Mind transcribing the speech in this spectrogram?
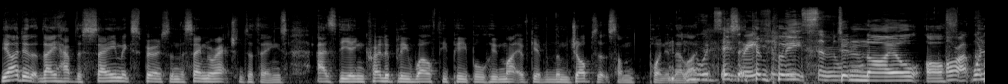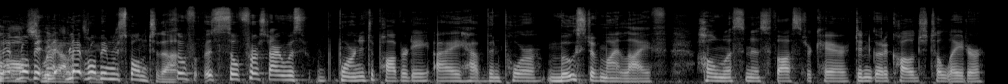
The idea that they have the same experience and the same reaction to things as the incredibly wealthy people who might have given them jobs at some point in their life is a complete similar. denial of All right, well, let Robin, let, let Robin respond to that. So, so first, I was born into poverty. I have been poor most of my life. Homelessness, foster care. Didn't go to college till later.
